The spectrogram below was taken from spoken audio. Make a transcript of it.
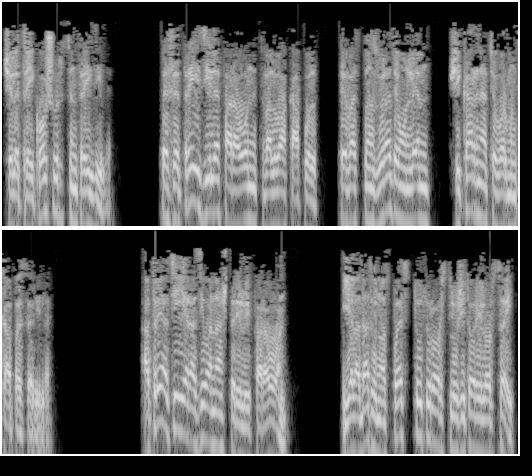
Cele trei coșuri sunt trei zile. Peste trei zile faraon îți va lua capul, te va spânzura de un lemn și carnea ce vor mânca păsările. A treia zi era ziua nașterii lui Faraon. El a dat un ospăț tuturor slujitorilor săi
